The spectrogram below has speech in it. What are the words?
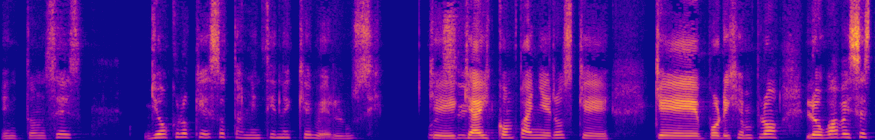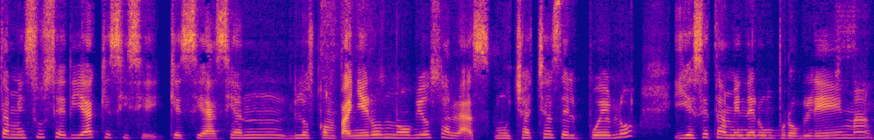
Entonces, yo creo que eso también tiene que ver, Lucy. Pues que, hay compañeros que, que, por ejemplo, luego a veces también sucedía que si, que se hacían los compañeros novios a las muchachas del pueblo y ese también era un problema.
